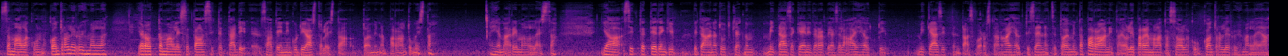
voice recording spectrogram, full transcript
samalla kuin kontrolliryhmällä. Ja rottamallissa taas sitten tämä di, saatiin niin kuin diastolista toiminnan parantumista hieman eri malleissa. Ja sitten tietenkin pitää aina tutkia, että no, mitä se geeniterapia siellä aiheutti, mikä sitten taas vuorostaan aiheutti sen, että se toiminta parani tai oli paremmalla tasolla kuin kontrolliryhmällä. Ja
